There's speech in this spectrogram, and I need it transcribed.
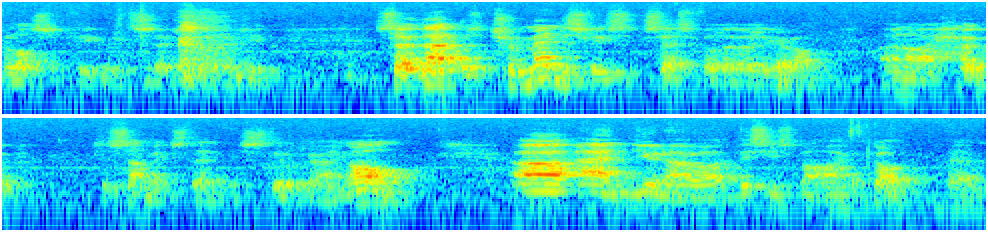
philosophy with sociology. So that was tremendously successful earlier on, and I hope to some extent it's still going on. Uh, and you know, uh, this is my, I've got um,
